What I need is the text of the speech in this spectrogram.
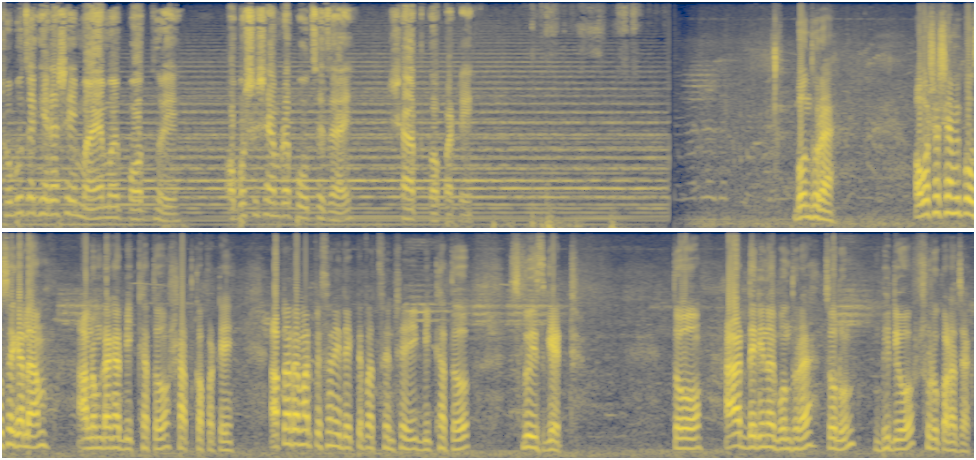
সবুজে ঘেরা সেই মায়াময় পথ ধরে অবশেষে আমরা পৌঁছে যাই সাত কপাটে। বন্ধুরা অবশেষে আমি পৌঁছে গেলাম আলমডাঙ্গার বিখ্যাত সাত কপাটে। আপনারা আমার পেছনেই দেখতে পাচ্ছেন সেই বিখ্যাত স্লুইস গেট। তো আর দেরি নয় বন্ধুরা, চলুন ভিডিও শুরু করা যাক।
